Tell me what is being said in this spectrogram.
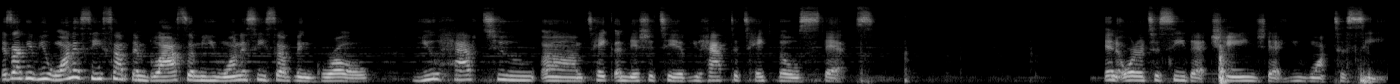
It's like if you want to see something blossom, you want to see something grow, you have to um, take initiative. You have to take those steps in order to see that change that you want to see.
